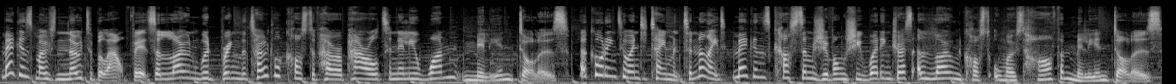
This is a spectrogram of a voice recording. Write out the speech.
Meghan's most notable outfits alone would bring the total cost of her apparel to nearly $1 million. According to Entertainment Tonight, Meghan's custom Givenchy wedding dress alone cost almost half a million dollars.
